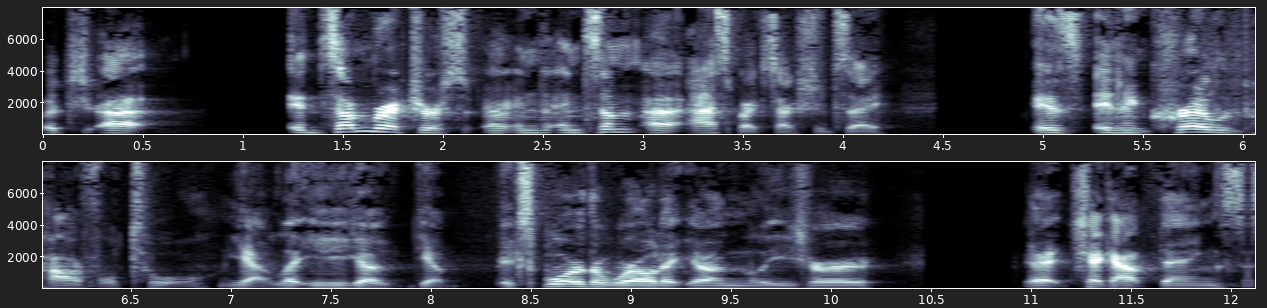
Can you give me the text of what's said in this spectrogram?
which uh, in some retros, uh, in, in some uh, aspects, I should say, is an incredibly powerful tool. Yeah, let you go, yeah, explore the world at your own leisure, uh, check out things.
